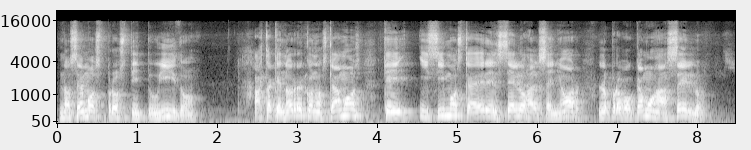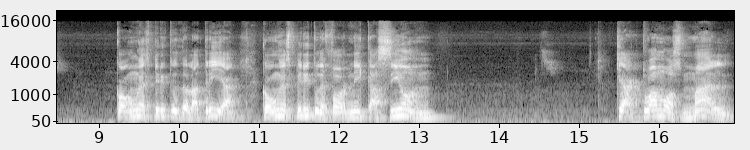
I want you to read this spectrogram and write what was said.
nos hemos prostituido hasta que no reconozcamos que hicimos caer en celos al Señor, lo provocamos a celo, con un espíritu de idolatría, con un espíritu de fornicación, que actuamos mal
